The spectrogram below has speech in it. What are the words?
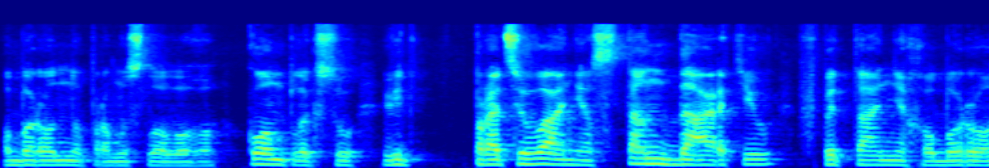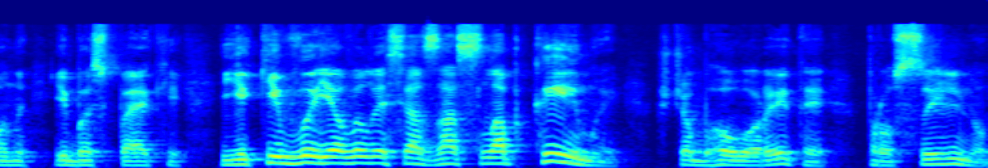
оборонно-промислового комплексу. від Працювання стандартів в питаннях оборони і безпеки, які виявилися за слабкими, щоб говорити про сильну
